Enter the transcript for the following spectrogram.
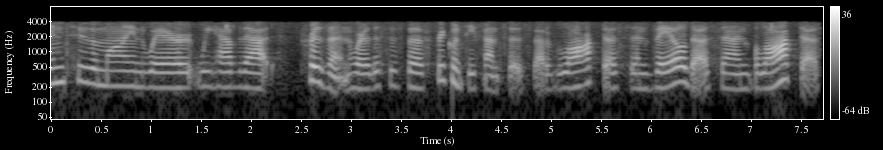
into the mind where we have that prison, where this is the frequency fences that have locked us and veiled us and blocked us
